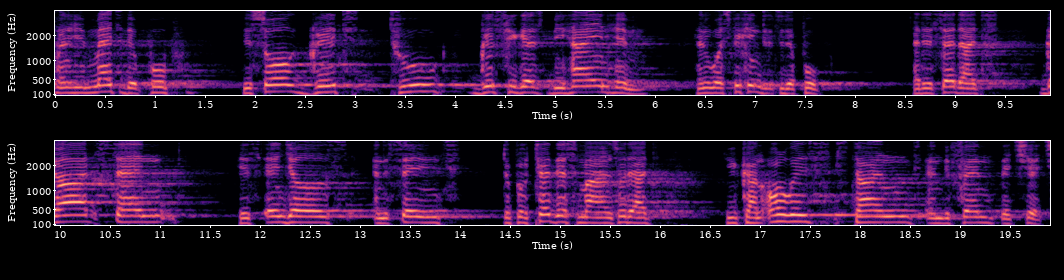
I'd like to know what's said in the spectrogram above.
when he met the Pope, he saw great, two great figures behind him, and he was speaking to the Pope. And he said that God sent his angels and saints to protect this man so that he can always stand and defend the church.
